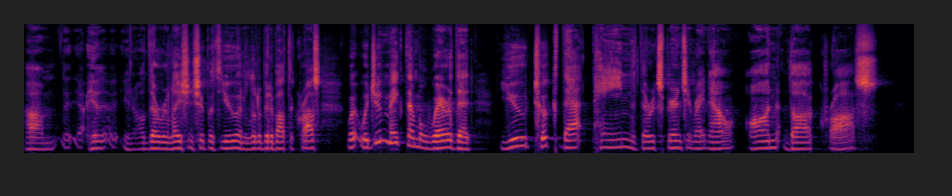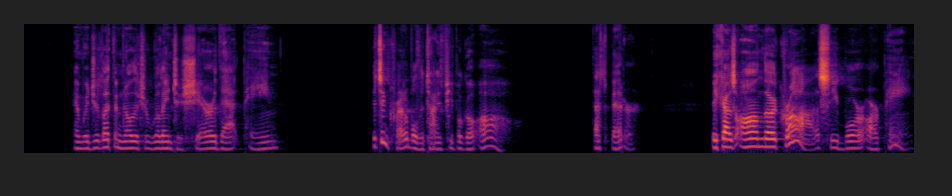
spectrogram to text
um, his, you know, their relationship with you and a little bit about the cross? Would you make them aware that you took that pain that they're experiencing right now on the cross? And would you let them know that you're willing to share that pain? It's incredible the times people go, oh, that's better. Because on the cross, he bore our pain.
